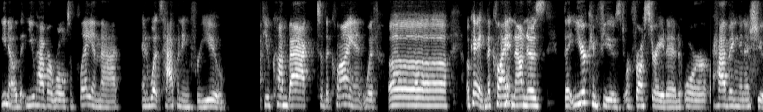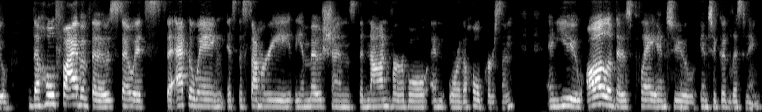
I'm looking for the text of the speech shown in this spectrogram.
you know, that you have a role to play in that and what's happening for you if you come back to the client with uh okay the client now knows that you're confused or frustrated or having an issue. The whole five of those so it's the echoing it's the summary the emotions the nonverbal and or the whole person. And you all of those play into into good listening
